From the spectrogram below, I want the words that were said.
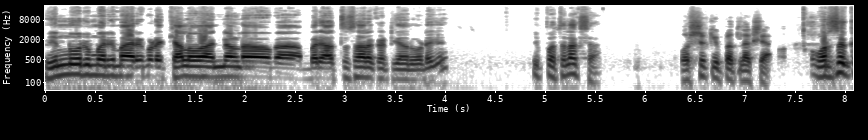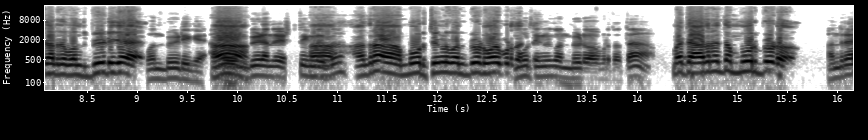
ಇನ್ನೂರು ಮರಿ ಮಾರಿ ಕೂಡ ಕೆಲವು ಹನ್ನೆರಡು ಬರೀ ಹತ್ತು ಸಾವಿರ ಕಟ್ಕೊಂಡ್ರೆ ಒಡೆಗೆ ಇಪ್ಪತ್ತು ಲಕ್ಷ. ವರ್ಷಕ್ಕೆ ಇಪ್ಪತ್ತು ಲಕ್ಷ. ವರ್ಷಕ್ಕೆ ಒಂದ್ ಬೀಡಿಗೆ. ಒಂದ್ ಬೀಡಿಗೆ. ಹಾ. ಒಂದ್ ಬೀಡ್ ಅಂದ್ರೆ ಎಷ್ಟು ತಿಂಗಳು ಅಂದ್ರ ಮೂರ್ ತಿಂಗಳಿಗೆ ಒಂದ್ ಬೀಡ್ ಹೋಗ್ಬಿಡ್ತೈತಿ. ಮೂರ್ ತಿಂಗಳಿಗೆ ಒಂದ್ ಬೀಡು ಹೋಗ್ಬಿಡ್ತತ? ಮತ್ತೆ ಅದರಿಂದ ಮೂರ್ ಬೀಡು. ಅಂದ್ರೆ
